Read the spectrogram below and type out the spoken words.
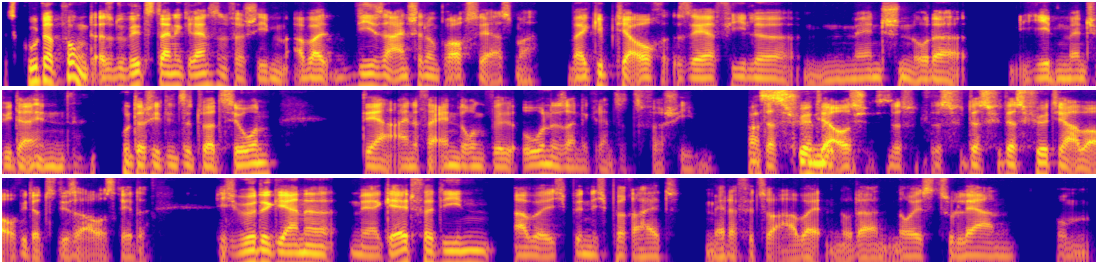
Das ist ein guter Punkt. Also du willst deine Grenzen verschieben, aber diese Einstellung brauchst du ja erstmal. Weil es gibt ja auch sehr viele Menschen oder jeden Mensch wieder in unterschiedlichen Situationen, der eine Veränderung will, ohne seine Grenze zu verschieben. Was das führt ja aus, das, das, das, das führt ja aber auch wieder zu dieser Ausrede. Ich würde gerne mehr Geld verdienen, aber ich bin nicht bereit, mehr dafür zu arbeiten oder Neues zu lernen, um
